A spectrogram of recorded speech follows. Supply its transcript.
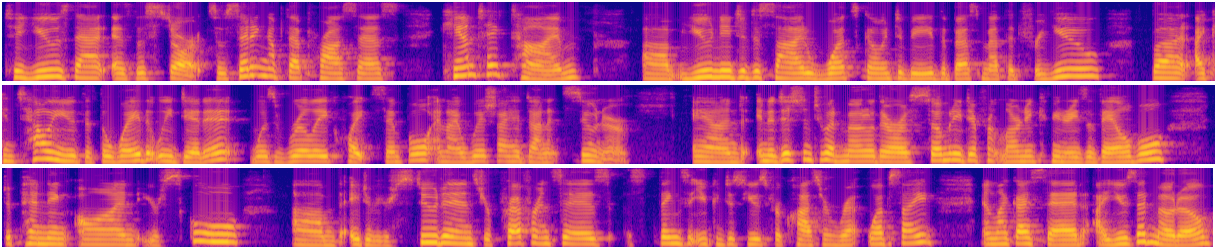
to use that as the start. So setting up that process can take time. Um, you need to decide what's going to be the best method for you. But I can tell you that the way that we did it was really quite simple, and I wish I had done it sooner. And in addition to Edmodo, there are so many different learning communities available depending on your school, um, the age of your students, your preferences, things that you can just use for classroom re- website. And like I said, I use Edmodo,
